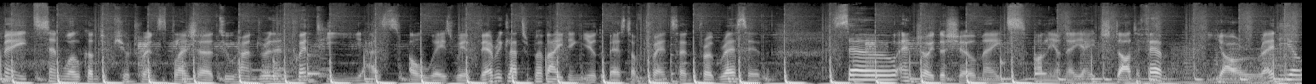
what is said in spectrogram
mates and welcome to Pure Trance Pleasure 220. As always, we're very glad to be providing you the best of trance and progressive. So enjoy the show mates, only on AH.fm, your radio.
